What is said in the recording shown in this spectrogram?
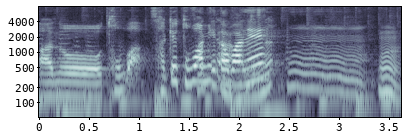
あの鳥羽酒鳥羽みたいな感じね。うんうんうん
